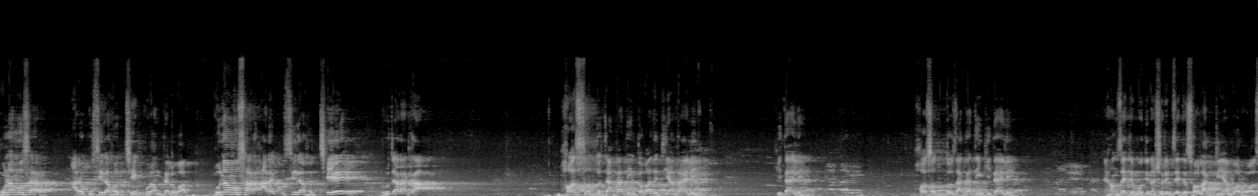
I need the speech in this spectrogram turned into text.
গোনা মোসার আরেক উসিলা হচ্ছে কোরআন তেলোয়াত গোনা মোসার আরেক উসিলা হচ্ছে রোজা রাখা। হজ শব্দ জাকা দিন তবাদে টিয়া তাইলে কি তাইলে হজ শব্দ জাকা দিন, কি তাইলে এখন যাইতে মদিনা শরীফ যাইতে ছ লাখ টিয়া, বর হজ,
